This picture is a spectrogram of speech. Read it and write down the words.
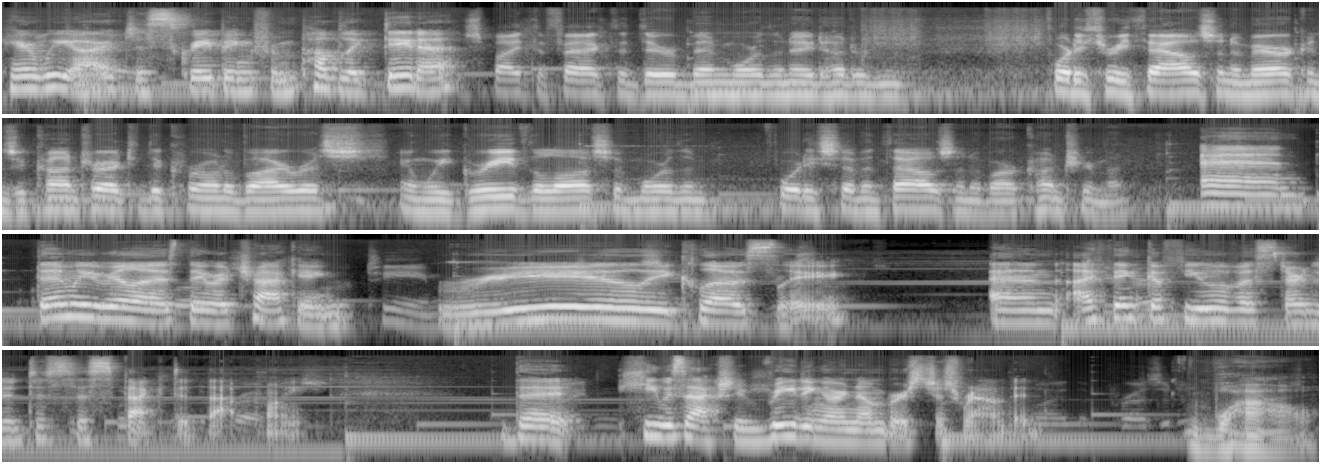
here we are just scraping from public data. Despite the fact that there have been more than 843,000 Americans who contracted the coronavirus, and we grieve the loss of more than 47,000 of our countrymen. And then we realized they were tracking really closely. And I think a few of us started to suspect at that point. that he was actually reading our numbers just rounded. Wow.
